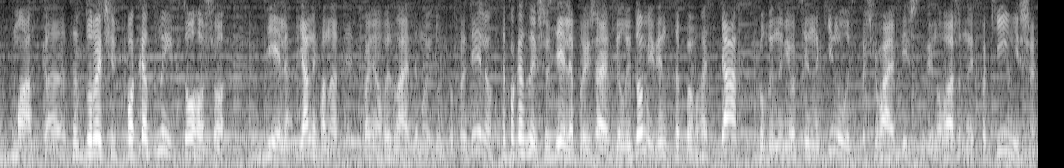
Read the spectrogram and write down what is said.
смазка. Це, до речі, показник того, що Зеля. Я не фанат Зелі, поняв? Ви знаєте мою думку про Зелю. Це показник, що Зеля приїжджає в Білий дом і він себе в гостях, коли на нього всі накинулись, почуває більш врівноважено і спокійніше.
